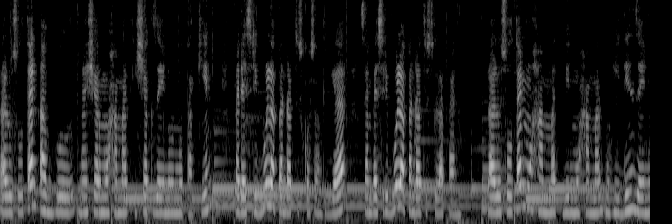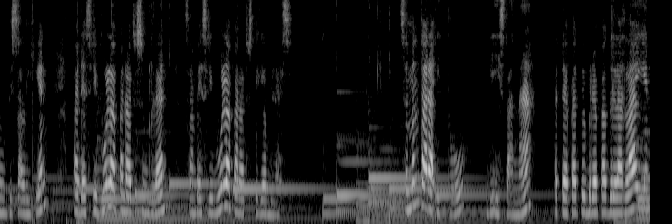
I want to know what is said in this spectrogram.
lalu Sultan Abu Nasyar Muhammad Ishak Zainul Mutakin pada 1803 sampai 1808. Lalu Sultan Muhammad bin Muhammad Muhyiddin Zainul Bisalihin pada 1809 sampai 1813. Sementara itu, di istana terdapat beberapa gelar lain,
